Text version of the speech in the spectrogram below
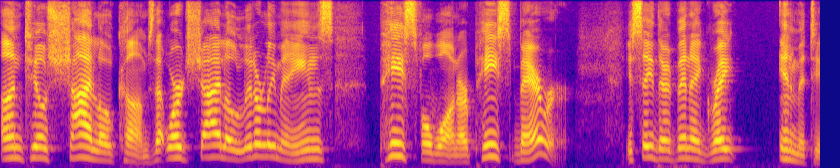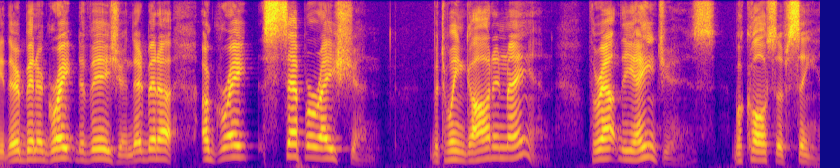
until Shiloh comes. That word Shiloh literally means peaceful one or peace bearer. You see, there had been a great enmity. There had been a great division. There had been a, a great separation between God and man throughout the ages because of sin.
